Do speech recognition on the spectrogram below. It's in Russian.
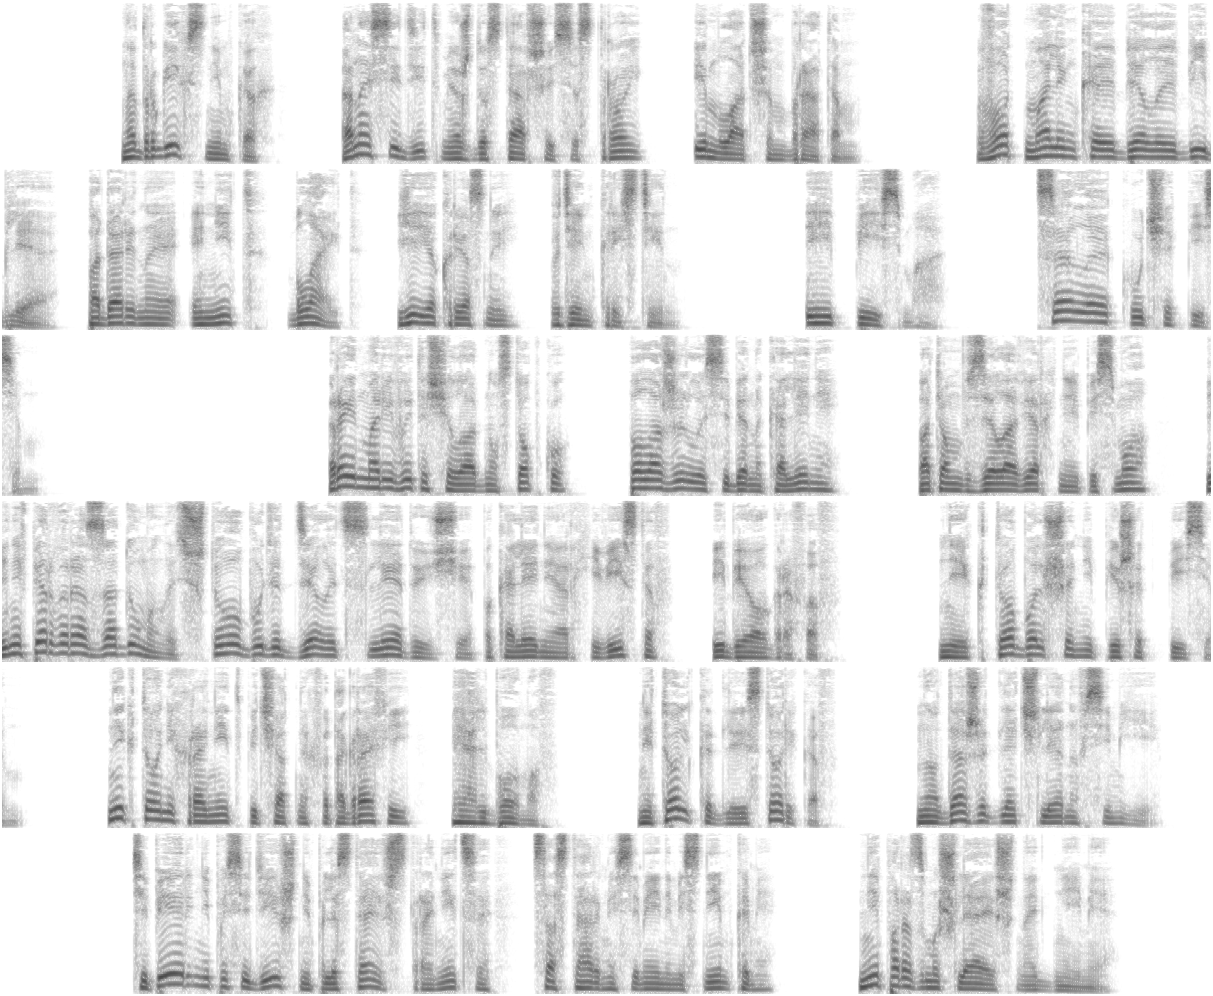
На других снимках она сидит между старшей сестрой и младшим братом. Вот маленькая белая Библия, подаренная Энит Блайт, ее крестной в день Кристин. И письма. Целая куча писем. Рейн-Мари вытащила одну стопку, положила себе на колени, потом взяла верхнее письмо и не в первый раз задумалась, что будет делать следующее поколение архивистов и биографов. Никто больше не пишет писем. Никто не хранит печатных фотографий и альбомов. Не только для историков, но даже для членов семьи. Теперь не посидишь, не полистаешь страницы со старыми семейными снимками, не поразмышляешь над ними.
